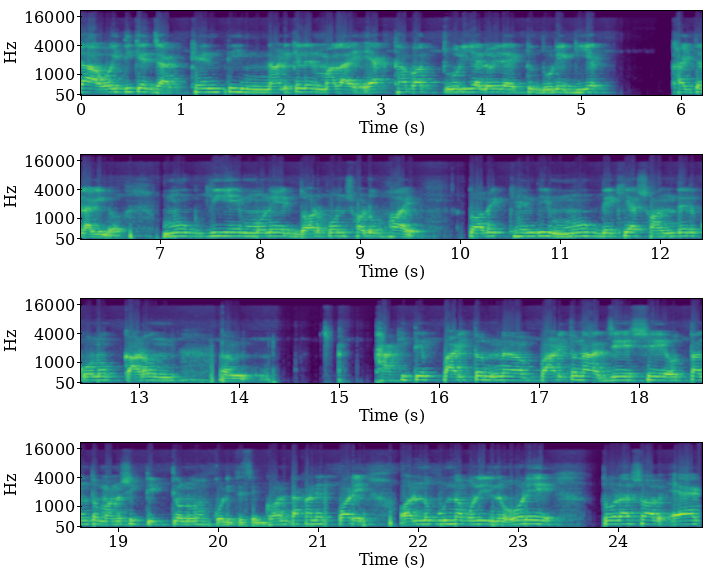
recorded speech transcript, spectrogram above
যা, ওইদিকে যা। খেন্তি নারকেলের মালায় এক থাবা তুলিয়া লইলা একটু দূরে গিয়ে খাইতে লাগিল। মুখ দিয়ে মনের দর্পণ স্বরূপ হয়। তবে খেন্তির মুখ দেখিয়া সন্দেহের কোনো কারণ থাকিতে পারিত না পারিত না যে সে অত্যন্ত মানসিক তৃপ্তি অনুভব করিতেছে। ঘন্টাখানেক পরে অন্নপূর্ণা বলিলেন, ওরে, তোরা সব এক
